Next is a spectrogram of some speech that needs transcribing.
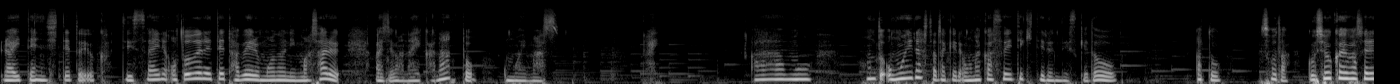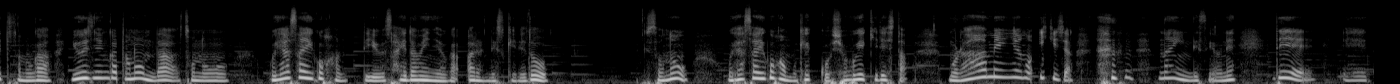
来店してというか実際に訪れて食べるものに勝る味はないかなと思います。はい、ああもうほんと思い出しただけでお腹空いてきてるんですけどあとそうだご紹介忘れてたのが友人が頼んだそのお野菜ご飯っていうサイドメニューがあるんですけれどそのお野菜ご飯も結構衝撃でした。もうラーメン屋の域じゃ ないんですよね。でえー、っ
